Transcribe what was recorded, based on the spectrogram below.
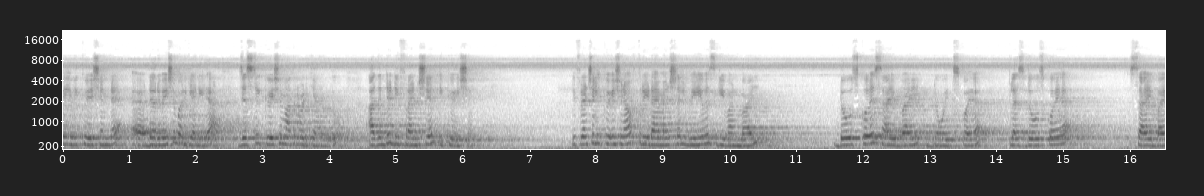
വേവ് ഇക്വേഷൻ്റെ ഡെറിവേഷൻ പഠിക്കാനില്ല ജസ്റ്റ് ഇക്വേഷൻ മാത്രമേ പഠിക്കാനുള്ളൂ അതിൻ്റെ differential equation differential equation of three dimensional wave is given by ഡോ സ്ക്വയർ സൈ ബൈ ഡോ എക്സ് സ്ക്വയർ പ്ലസ് ഡോ സ്ക്വയർ സൈ ബൈ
